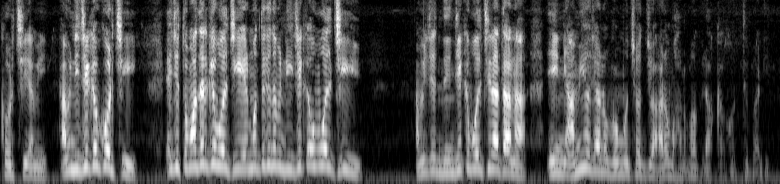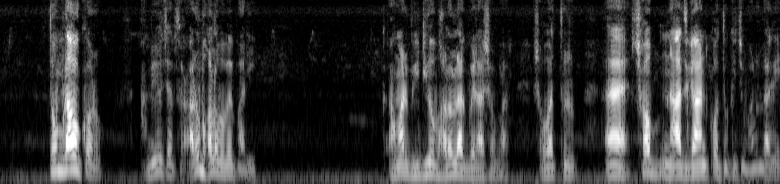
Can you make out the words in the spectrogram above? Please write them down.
করছি আমি। আমি নিজেকেও করছি। এই যে তোমাদেরকে বলছি, এর মধ্যে কিন্তু আমি নিজেকেও বলছি। আমি যে নিজেকে বলছি না তা না, এই আমিও যেন ব্রহ্মচর্য আরও ভালোভাবে রক্ষা করতে পারি। তোমরাও করো। আমিও আরও ভালোভাবে পারি। আমার ভিডিও ভালো লাগবে না সবার। সবার তো হ্যাঁ সব নাচ গান কত কিছু ভালো লাগে।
